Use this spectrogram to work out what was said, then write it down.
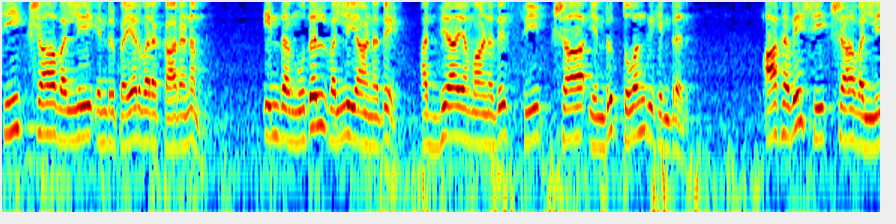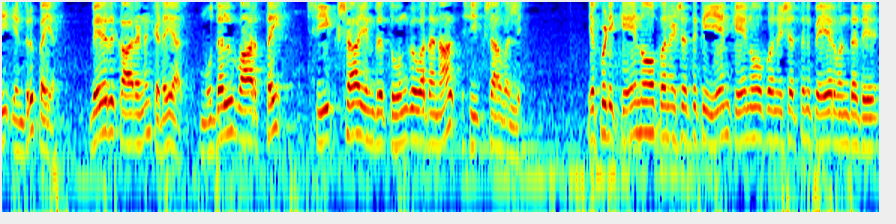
சீக்ஷாவல்லி என்று பெயர் வர காரணம் இந்த முதல் வள்ளியானது அத்தியாயமானது சீக்ஷா என்று துவங்குகின்றது. ஆகவே சீக்ஷாவல்லி என்று பெயர். வேறு காரணம் கிடையாது. முதல் வார்த்தை சீக்ஷா என்று துவங்குவதனால் சீக்ஷாவல்லி எப்படி கேனோபனிஷத்துக்கு ஏன் கேனோபனிஷத்துன்னு பெயர் வந்தது?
